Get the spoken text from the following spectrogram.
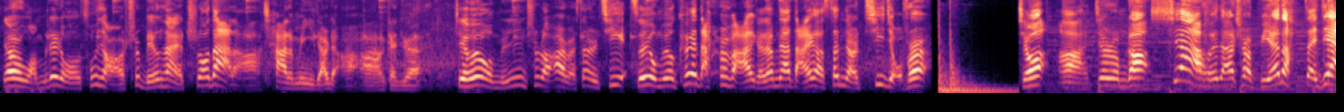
要是我们这种从小吃北京菜吃到大的啊，差那么一点点儿啊，感觉。这回我们人均吃了二百三十七，所以我们用科学打分法给他们家打一个三点七九分。行啊，今儿这么着，下回咱吃点别的，再见。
